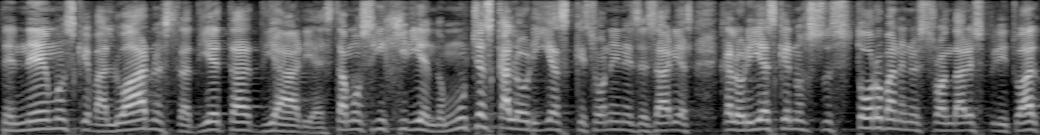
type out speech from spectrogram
tenemos que evaluar nuestra dieta diaria. Estamos ingiriendo muchas calorías que son innecesarias, calorías que nos estorban en nuestro andar espiritual,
